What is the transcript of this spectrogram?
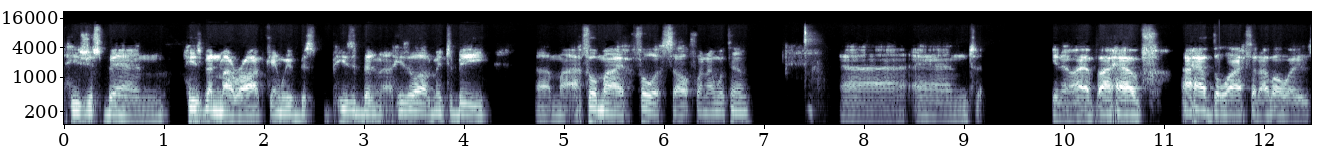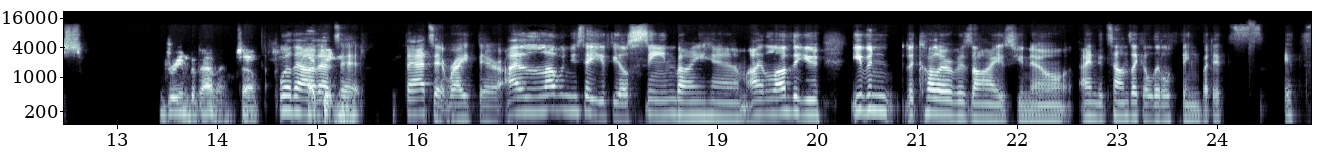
he's just been he's been my rock, and we've just he's been he's allowed me to be. Um, I feel my fullest self when I'm with him, uh, and you know I have I have I have the life that I've always dreamed of having. So well, now that's it. That's it right there. I love when you say you feel seen by him. I love that you even the color of his eyes, you know, and it sounds like a little thing, but it's it's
